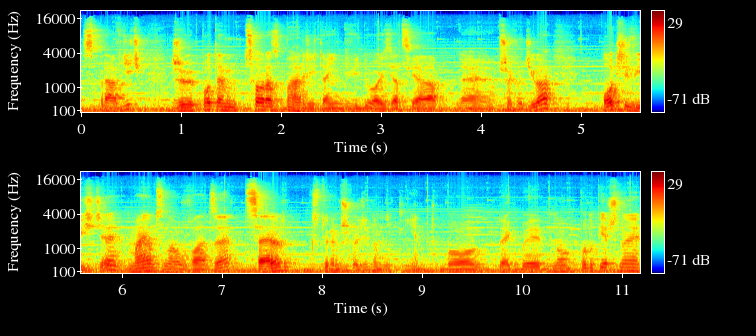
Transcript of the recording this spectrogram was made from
sprawdzić, żeby potem coraz bardziej ta indywidualizacja e, przechodziła. Oczywiście mając na uwadze cel, z którym przychodzi do mnie klient, bo jakby no, podopieczny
